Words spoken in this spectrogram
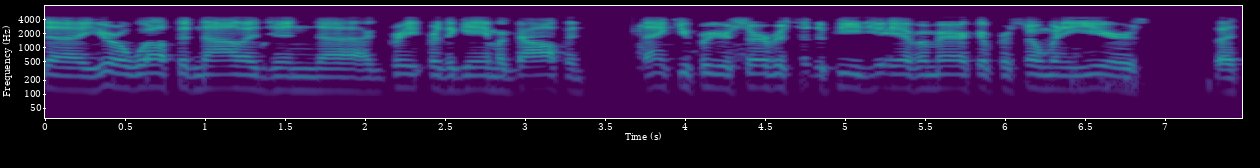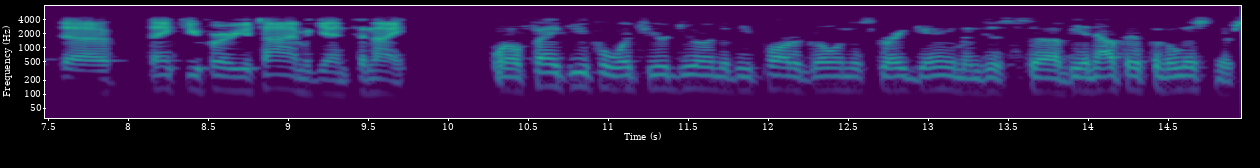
uh, you're a wealth of knowledge and uh, great for the game of golf. And thank you for your service to the PGA of America for so many years. But uh, thank you for your time again tonight. Well, thank you for what you're doing to be part of growing this great game and just uh, being out there for the listeners.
